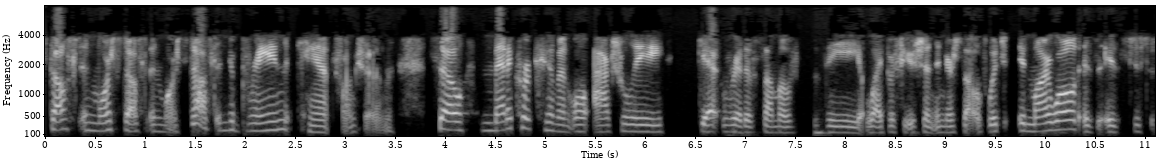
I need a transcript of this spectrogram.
stuffed and more stuffed and more stuffed and your brain can't function so metacurcumin will actually get rid of some of the lipofuscin in your cells which in my world is is just a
